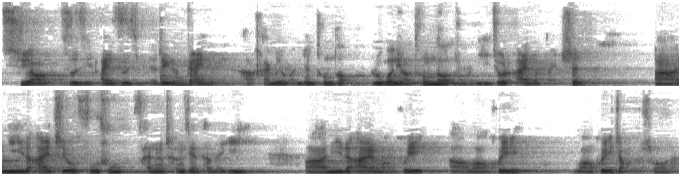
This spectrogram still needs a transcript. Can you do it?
需要自己爱自己的这个概念啊，还没有完全通透。如果你要通透的时候，你就是爱的本身，啊，你的爱只有付出才能呈现它的意义，啊，你的爱往回啊，往回往回找的时候呢？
